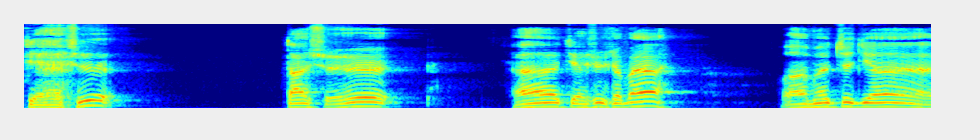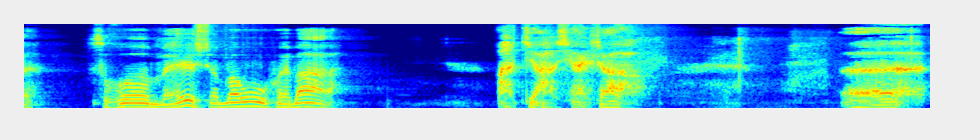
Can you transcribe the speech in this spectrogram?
解释？大使，啊，解释什么？我们之间似乎没什么误会吧？啊，蒋先生，呃。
